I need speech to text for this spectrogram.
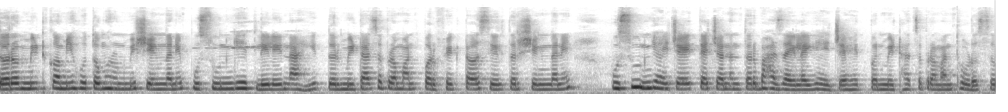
तर मीठ कमी होतं म्हणून मी शेंगदाणे पुसून घेतलेले नाहीत. तर मिठाचं प्रमाण परफेक्ट असेल तर शेंगदाणे पुसून घ्यायचे आहेत. त्याच्यानंतर भाजायला घ्यायचे आहेत. पण मिठाचं प्रमाण थोडंसं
